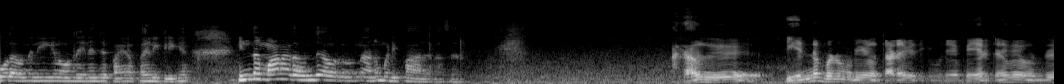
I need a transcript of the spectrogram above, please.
கூட வந்து நீங்களும் வந்து இணைஞ்சு பய பயணிக்கிறீங்க. இந்த மாநாடை வந்து அவர்கள் வந்து அனுமதிப்பாங்களா சார் அதாவது என்ன பண்ண முடியும்? தடை விதிக்க முடியும். இப்போ ஏற்கனவே வந்து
